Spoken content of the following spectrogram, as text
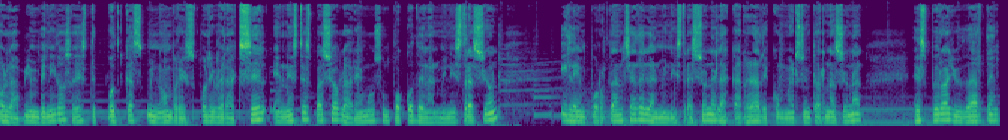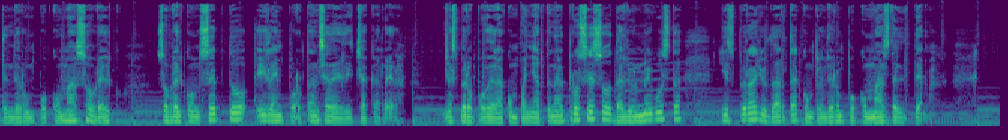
Hola, bienvenidos a este podcast. Mi nombre es Oliver Axel. En este espacio hablaremos un poco de la administración y la importancia de la administración en la carrera de comercio internacional. Espero ayudarte a entender un poco más sobre el, sobre el concepto y la importancia de dicha carrera. Espero poder acompañarte en el proceso, dale un me gusta y espero ayudarte a comprender un poco más del tema.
